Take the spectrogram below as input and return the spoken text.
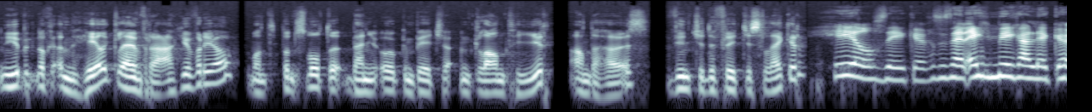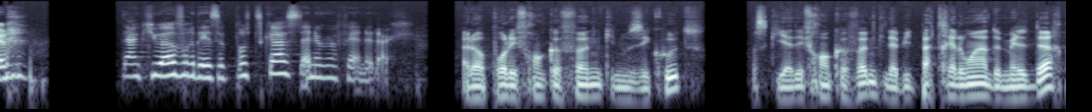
nu heb ik nog een heel klein vraagje voor jou, want tenslotte ben je ook een beetje een klant hier aan de huis. Vind je de frietjes lekker? Heel zeker, ze zijn echt mega lekker. Dankjewel voor deze podcast en nog een fijne dag. Alors pour les francophones qui nous écoutent, parce qu'il y a des francophones qui n'habitent pas très loin de Meldert,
